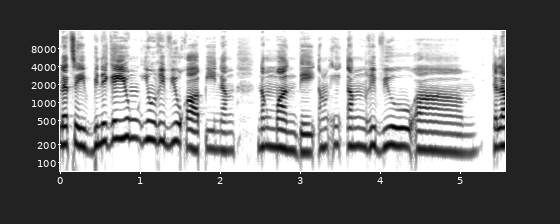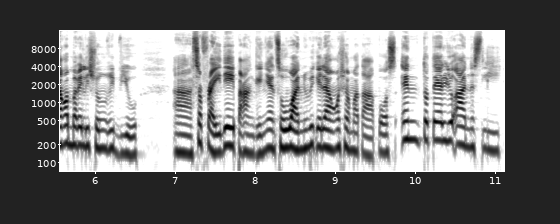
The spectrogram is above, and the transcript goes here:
let's say, binigay yung, yung review copy ng, ng Monday. Ang, ang review, um, kailangan ko ma-release yung review ah, sa Friday, parang ganyan. So, one week, kailangan ko siya matapos. And to tell you honestly,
